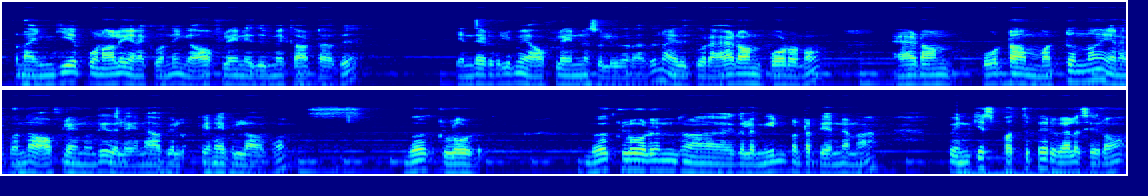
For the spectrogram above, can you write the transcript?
இப்போ நான் இங்கேயே போனாலும் எனக்கு வந்து இங்கே ஆஃப்லைன் எதுவுமே காட்டாது. எந்த இடத்துலையுமே ஆஃப்லைன்னு சொல்லி வராது. நான் இதுக்கு ஒரு ஆட் ஆன் போடணும். ஆட் ஆன் போட்டால் மட்டும்தான் எனக்கு வந்து ஆஃப்லைன் வந்து இதில் எனேபிள் எனேபிள் ஆகும். ஒர்க் லோடு ஒர்க் லோடுன்னு நான் இதில் மீன் பண்ணுறது என்னென்னா இப்போ இன்கேஸ் பத்து பேர் வேலை செய்கிறோம்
